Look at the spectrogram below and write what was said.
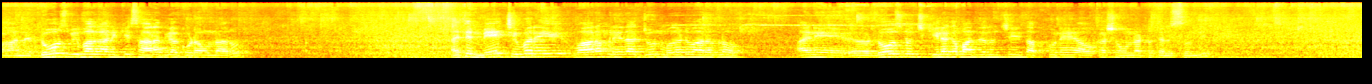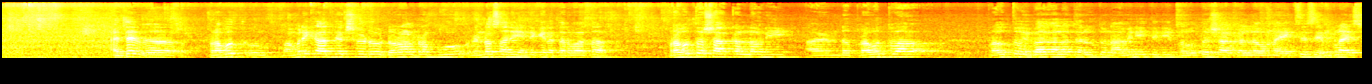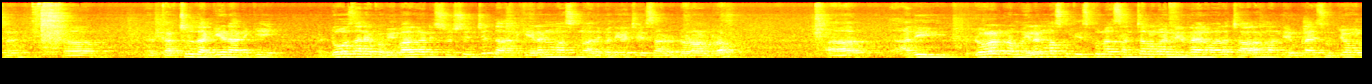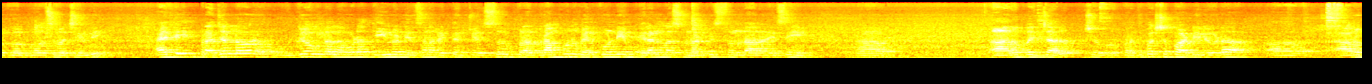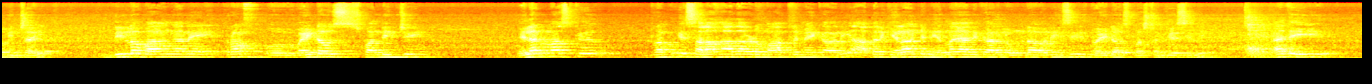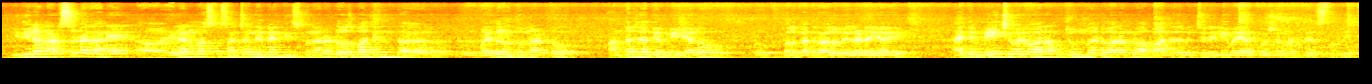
ఆయన డోస్ విభాగానికి సారథిగా కూడా ఉన్నారు. అయితే మే చివరి వారం లేదా జూన్ మొదటి వారంలో ఆయన డోస్ నుంచి కీలక బాధ్యత నుంచి తప్పుకునే అవకాశం ఉన్నట్టు తెలుస్తుంది. అయితే ప్రభుత్వ అమెరికా అధ్యక్షుడు డొనాల్డ్ ట్రంప్ రెండోసారి ఎన్నికైన తర్వాత ప్రభుత్వ శాఖల్లోని అండ్ ప్రభుత్వ ప్రభుత్వ విభాగాల్లో జరుగుతున్న అవినీతిని ప్రభుత్వ శాఖల్లో ఉన్న ఎక్సెస్ ఎంప్లాయీస్ను ఖర్చులు తగ్గించడానికి డోజ్ అనే ఒక విభాగాన్ని సృష్టించి దానికి ఎలన్ మాస్క్ను అధిపతిగా చేశాడు డొనాల్డ్ ట్రంప్ అది డొనాల్డ్ ట్రంప్ ఎలన్ మస్క్ తీసుకున్న సంచలనమైన నిర్ణయాల వల్ల చాలామంది ఎంప్లాయీస్ ఉద్యోగాలు కోల్పోవాల్సి వచ్చింది. అయితే ఇది ప్రజల్లో ఉద్యోగులలో కూడా తీవ్ర నిరసన వ్యక్తం చేస్తూ ట్రంప్ను వెనుకొండి ఎలన్ మస్క్ నడిపిస్తుందా అనేసి ఆరోపించారు. ప్రతిపక్ష పార్టీలు కూడా ఆరోపించాయి. దీనిలో భాగంగానే ట్రంప్ వైట్ హౌస్ స్పందించి ఎలన్ మస్క్ ట్రంప్కి సలహాదారుడు మాత్రమే కానీ అతనికి ఎలాంటి నిర్ణయాధికారాలు ఉండవనేసి వైట్ హౌస్ స్పష్టం చేసింది. అయితే ఇది ఇలా నడుస్తుండగానే ఎలన్ మస్క్ సంచలన నిర్ణయం తీసుకున్నారు. డోస్ బాధ్యత వైదొలుతున్నట్టు అంతర్జాతీయ మీడియాలో పలు కథనాలు వెల్లడయ్యాయి. అయితే మే చివరి వారం జూన్ మొదటి వారంలో ఆ బాధ్యత నుంచి రిలీవ్ అయ్యే అవకాశం ఉన్నట్టు తెలుస్తుంది.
